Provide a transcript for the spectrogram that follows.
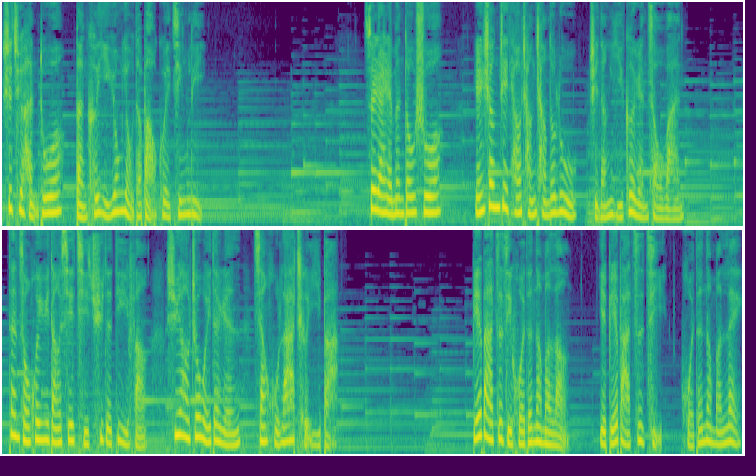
失去很多本可以拥有的宝贵经历。虽然人们都说。人生这条长长的路，只能一个人走完，但总会遇到些崎岖的地方，需要周围的人相互拉扯一把。别把自己活得那么冷，也别把自己活得那么累。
